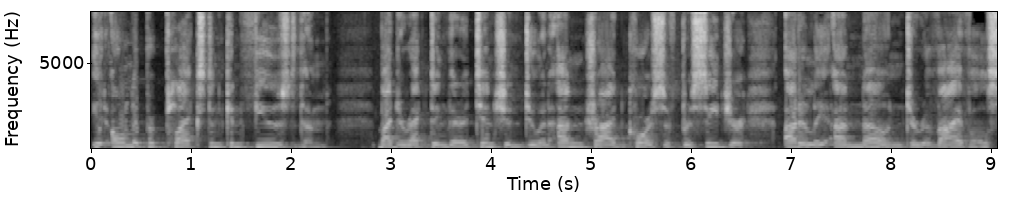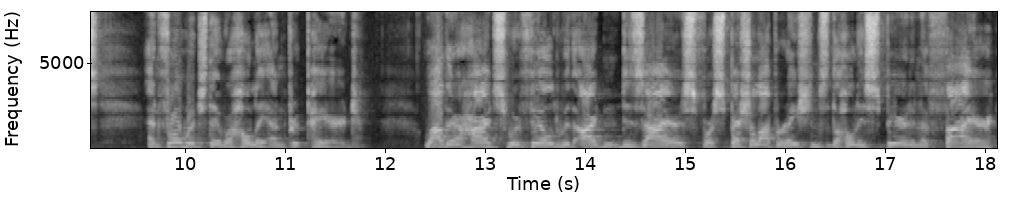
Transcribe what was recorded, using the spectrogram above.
it only perplexed and confused them by directing their attention to an untried course of procedure utterly unknown to revivals and for which they were wholly unprepared. While their hearts were filled with ardent desires for special operations of the Holy Spirit and of fire,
